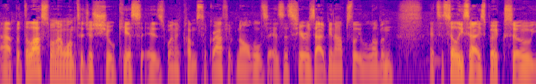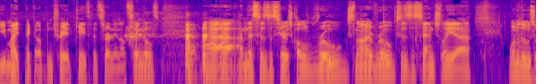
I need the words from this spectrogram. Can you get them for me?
Uh, but the last one I want to just showcase is when it comes to graphic novels is a series I've been absolutely loving. It's a silly size book, so you might pick it up in trade, Keith, but certainly not singles. uh, and this is a series called Rogues. Now, Rogues is essentially uh, one of those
